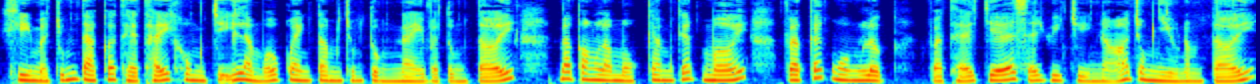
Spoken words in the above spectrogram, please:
khi mà chúng ta có thể thấy không chỉ là mối quan tâm trong tuần này và tuần tới, mà còn là một cam kết mới và các nguồn lực và thể chế sẽ duy trì nó trong nhiều năm tới.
